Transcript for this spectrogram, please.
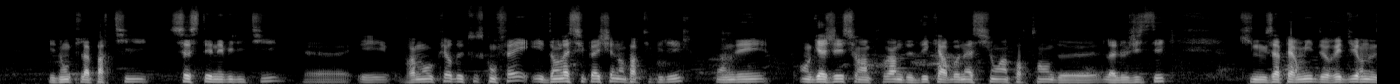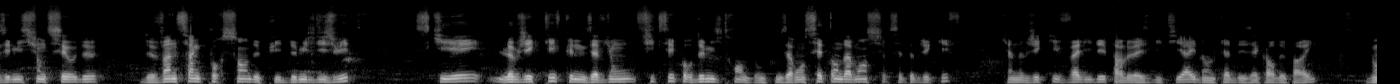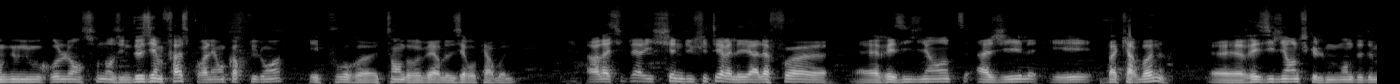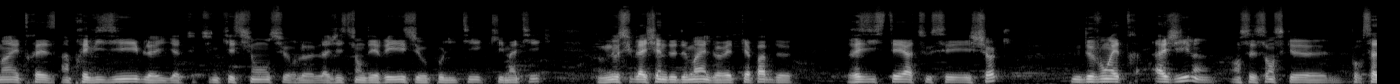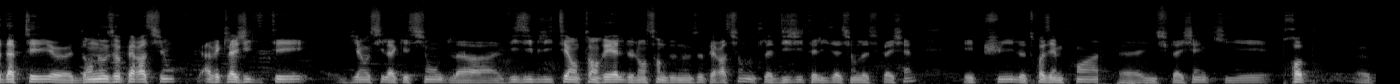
Et donc la partie sustainability euh, est vraiment au cœur de tout ce qu'on fait. Et dans la supply chain en particulier, on est engagé sur un programme de décarbonation important de la logistique qui nous a permis de réduire nos émissions de CO2 de 25% depuis 2018, ce qui est l'objectif que nous avions fixé pour 2030. Donc nous avons 7 ans d'avance sur cet objectif, qui est un objectif validé par le SBTI dans le cadre des accords de Paris. Donc nous nous relançons dans une deuxième phase pour aller encore plus loin et pour euh, tendre vers le zéro carbone. Alors la supply du futur, elle est à la fois euh, résiliente, agile et bas carbone euh, résiliente, puisque le monde de demain est très imprévisible. Il y a toute une question sur le, la gestion des risques géopolitiques, climatiques. Donc nos supply chains de demain, elles doivent être capables de résister à tous ces chocs. Nous devons être agiles, en ce sens que pour s'adapter euh, dans nos opérations, avec l'agilité vient aussi la question de la visibilité en temps réel de l'ensemble de nos opérations, donc la digitalisation de la supply chain. Et puis le troisième point, euh, une supply chain qui est propre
